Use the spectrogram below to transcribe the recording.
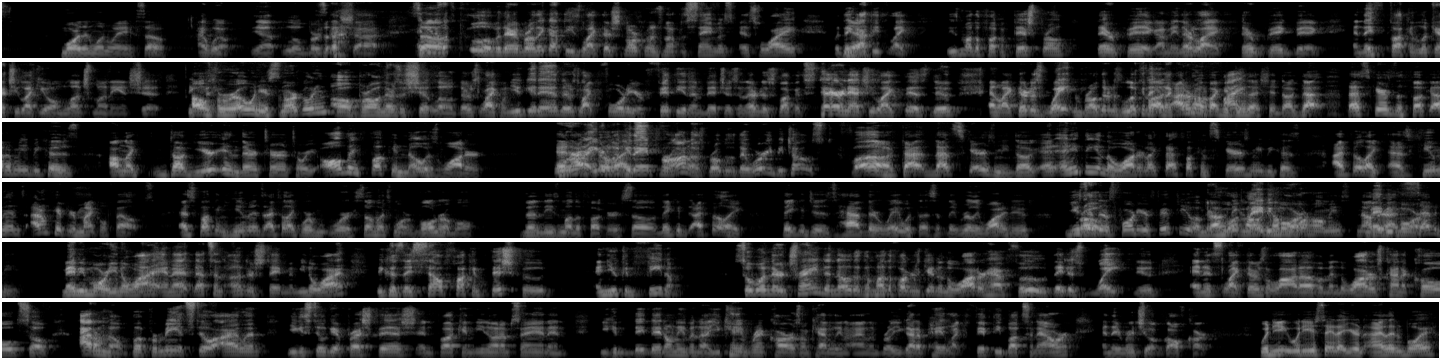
more than one way. So I will. Yep, little birthday shot. so and you know what's cool over there, bro? They got these like their snorkeling's not the same as, as Hawaii, but they Yeah. got these like these motherfucking fish, bro. They're big. I mean, they're like they're big, big, and they fucking look at you like you owe them lunch money and shit. oh, for real? When you're snorkeling? Oh, bro, and there's a shitload. There's like when you get in, there's like 40 or 50 of them bitches, and they're just fucking staring at you like this, dude. And like they're just waiting, bro. They're just looking at you like I don't know if I wanna do that shit, Doug. That that scares the fuck out of me because I'm like, Doug, you're in their territory. All they fucking know is water. Well, And I right, you're lucky like- they ain't piranhas, bro. Because if they were, you'd be toast. Fuck that that scares me, Doug. And anything in the water like that fucking scares me because I feel like as humans, I don't care if you're Michael Phelps. As fucking humans, I feel like we're we're so much more vulnerable than these motherfuckers. So they could I feel like they could just have their way with us if they really wanted to. You Bro, said there's 40 or 50 of them, Doug. more- they call maybe a couple more. more. homies. Now Maybe they're at more. 70. Maybe more. You know why? And that, that's an understatement. You know why? Because they sell fucking fish food, and you can feed them. So when they're trained to know that the motherfuckers getting in the water have food, they just wait, dude. And it's like there's a lot of them, and the water's kind of cold. So I don't know. But for me, it's still island. You can still get fresh fish and fucking, you know what I'm saying? And you can they, they don't even uh, you can't even rent cars on Catalina Island, bro. You got to pay like 50 bucks an hour and they rent you a golf cart. Would you would you say that you're an island boy?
